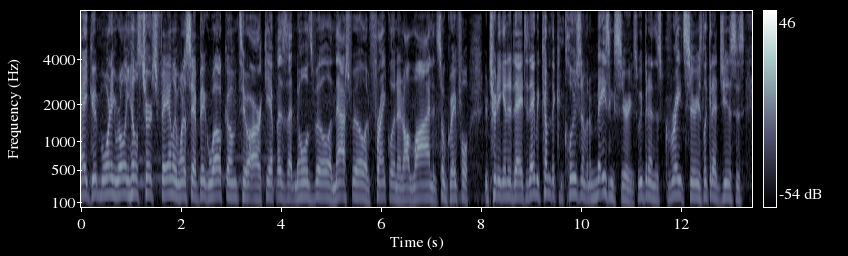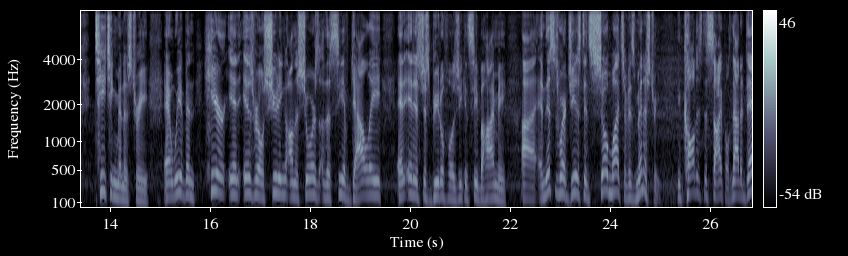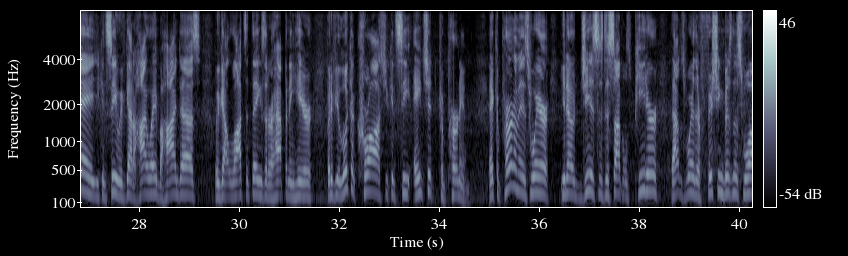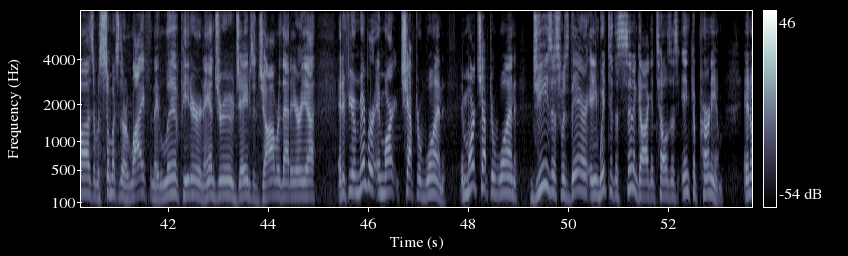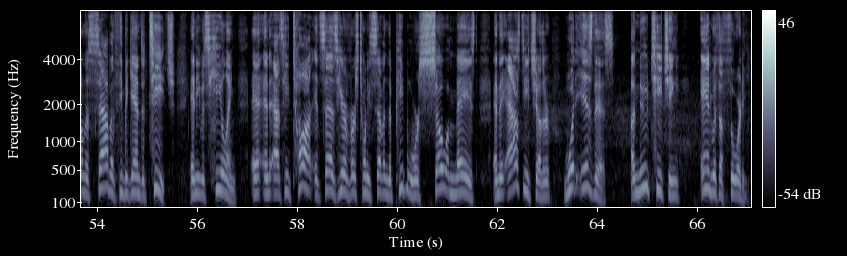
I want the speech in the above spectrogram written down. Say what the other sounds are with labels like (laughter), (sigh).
Hey, good morning, Rolling Hills Church family. I want to say a big welcome to our campus at Nolensville and Nashville and Franklin and online. And so grateful you're tuning in today. Today, we come to the conclusion of an amazing series. We've been in this great series looking at Jesus' teaching ministry. And we have been here in Israel shooting on the shores of the Sea of Galilee. And it is just beautiful, as you can see behind me. Uh, and this is where Jesus did so much of his ministry. He called his disciples. Now, today, you can see we've got a highway behind us. We've got lots of things that are happening here. But if you look across, you can see ancient Capernaum. And Capernaum is where, you know, Jesus' disciples, Peter, that was where their fishing business was. There was so much of their life, and they lived. Peter and Andrew, James and John were in that area. And if you remember in Mark chapter 1, in Mark chapter 1, Jesus was there and he went to the synagogue, it tells us, in Capernaum. And on the Sabbath, he began to teach and he was healing. And, and, as he taught, it says here in verse 27 the people were so amazed and they asked each other, What is this? A new teaching and with authority.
